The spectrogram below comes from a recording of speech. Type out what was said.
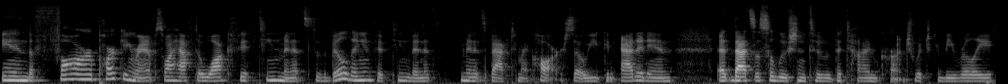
in the far parking ramp so I have to walk 15 minutes to the building and 15 minutes minutes back to my car. So you can add it in. Uh, that's a solution to the time crunch, which can be really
